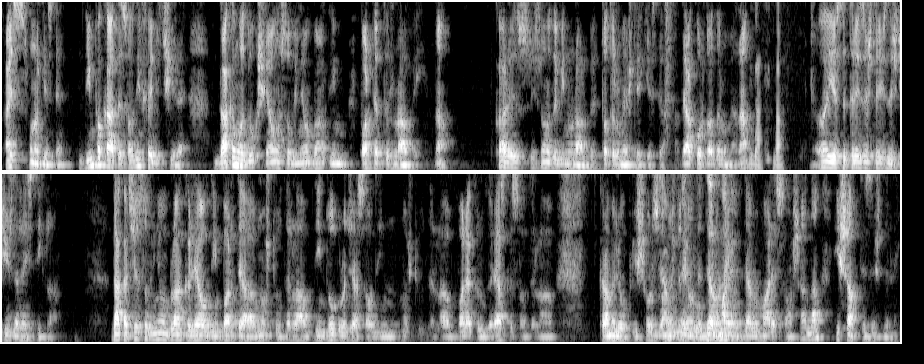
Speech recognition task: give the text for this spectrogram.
hai să spun o chestie, din păcate sau din fericire, dacă mă duc și iau un Sauvignon Blanc din partea Târnavei, da? care e zonă de vinuri albe, toată lumea știe chestia asta, de acord toată lumea, da? Da, da. Este 30-35 de lei sticla. Dacă acest Sauvignon Blanc îl iau din partea, nu știu, de la, din Dobrogea sau din, nu știu, de la Valea Călugărească sau de la Cramele Oplișor sau nu știu de unde, de Mare. Dealul Mare sau așa, da, e 70 de lei.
